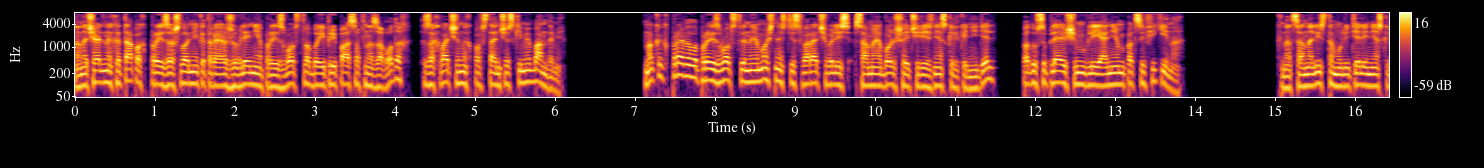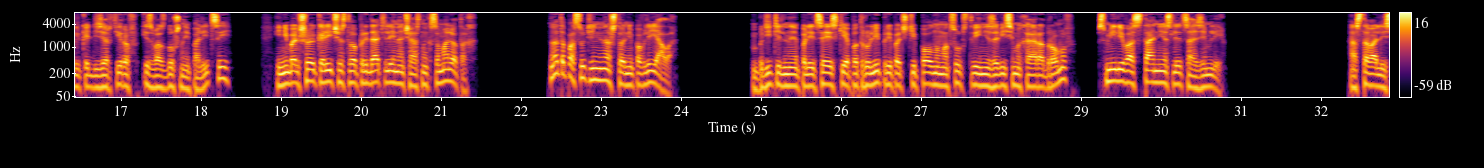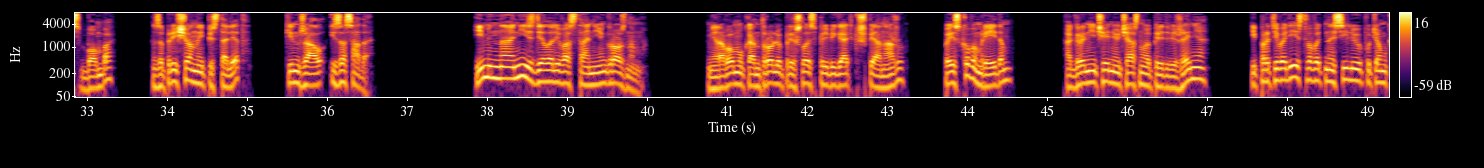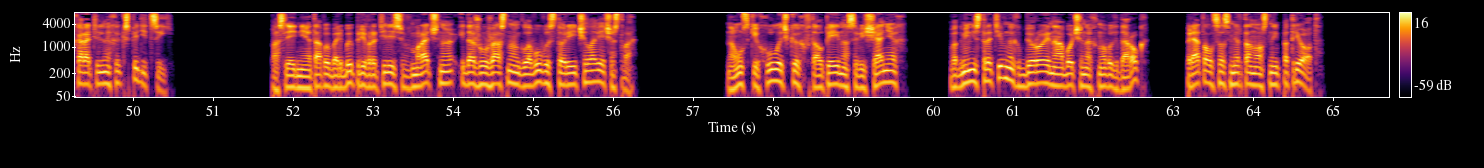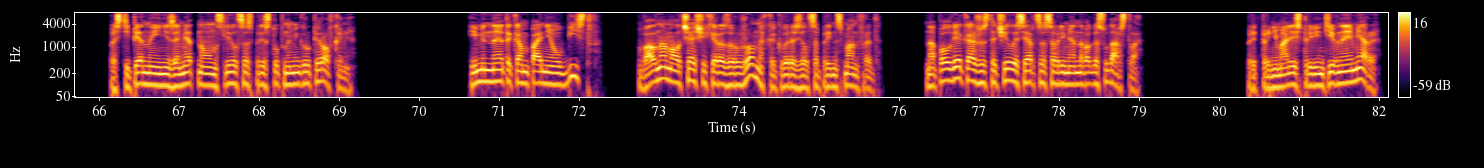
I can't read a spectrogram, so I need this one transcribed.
На начальных этапах произошло некоторое оживление производства боеприпасов на заводах, захваченных повстанческими бандами. Но, как правило, производственные мощности сворачивались самое большее через несколько недель под усыпляющим влиянием пацификина. К националистам улетели несколько дезертиров из воздушной полиции и небольшое количество предателей на частных самолетах. Но это, по сути, ни на что не повлияло. Бдительные полицейские патрули при почти полном отсутствии независимых аэродромов смели восстание с лица земли. Оставались бомба, запрещенный пистолет, кинжал и засада. Именно они сделали восстание грозным. Мировому контролю пришлось прибегать к шпионажу, поисковым рейдам, ограничению частного передвижения и противодействовать насилию путем карательных экспедиций. Последние этапы борьбы превратились в мрачную и даже ужасную главу в истории человечества на узких улочках, в толпе и на совещаниях, в административных бюро и на обочинах новых дорог прятался смертоносный патриот. Постепенно и незаметно он слился с преступными группировками. Именно эта кампания убийств, волна молчащих и разоруженных, как выразился принц Манфред, на полвека ожесточила сердце современного государства. Предпринимались превентивные меры.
